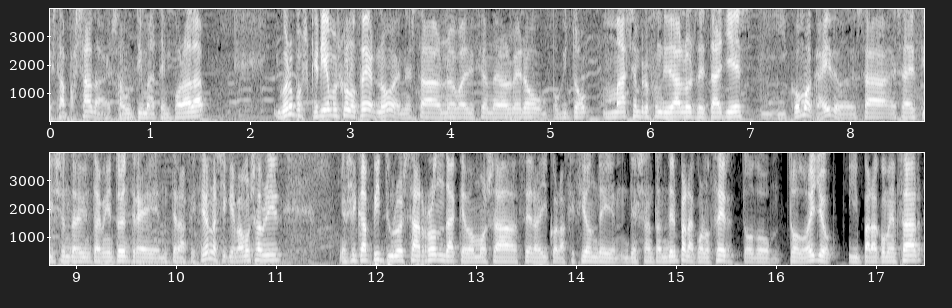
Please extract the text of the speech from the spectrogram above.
esta pasada, esa última temporada. Y bueno, pues queríamos conocer, ¿no? En esta nueva edición del Albero un poquito más en profundidad los detalles y, y cómo ha caído esa, esa, decisión del ayuntamiento entre, entre la afición. Así que vamos a abrir ese capítulo, esta ronda que vamos a hacer ahí con la afición de, de, Santander para conocer todo, todo ello. Y para comenzar,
